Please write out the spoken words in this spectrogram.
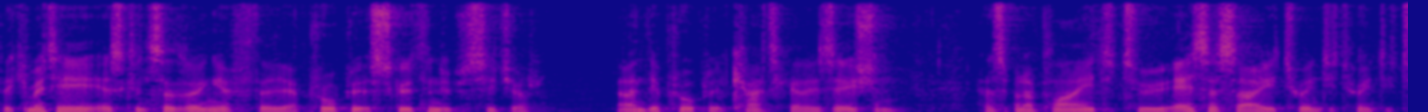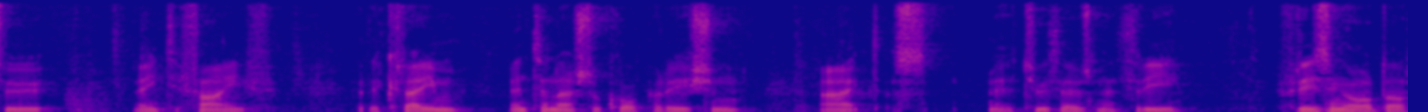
The committee is considering if the appropriate scrutiny procedure and the appropriate categorisation has been applied to SSI 2022-95, the Crime, International Cooperation Act 2003, uh, Freezing Order,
